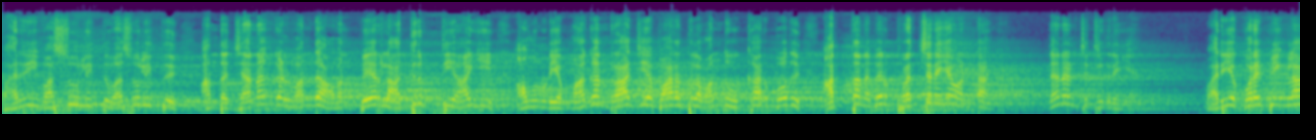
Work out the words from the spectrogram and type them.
வரி வசூலித்து வசூலித்து அந்த ஜனங்கள் வந்து அவன் பேர்ல அதிருப்தி ஆகி அவனுடைய மகன் ராஜ்ய பாரத்துல வந்து உட்காரும் போது அத்தனை பேர் பிரச்சனையே வந்துட்டாங்க. என்ன நினைச்சிட்டு இருக்கிறீங்க? வரியை குறைப்பீங்களா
